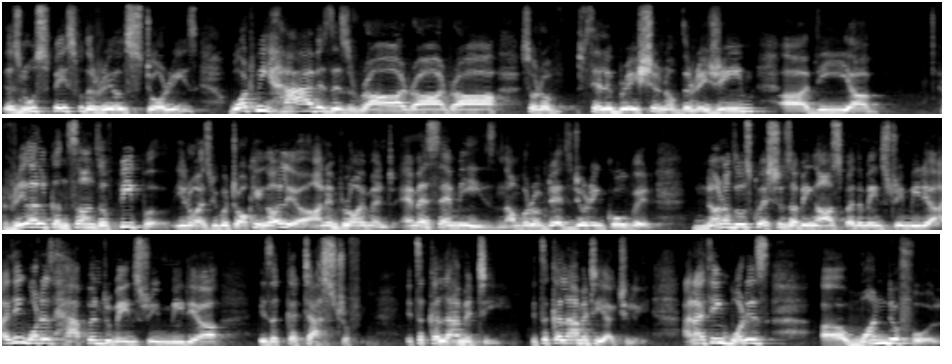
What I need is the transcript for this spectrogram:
there's no space for the real stories. What we have is this rah, rah, rah sort of celebration of the regime, uh, the uh, real concerns of people. You know, as we were talking earlier, unemployment, MSMEs, number of deaths during COVID, none of those questions are being asked by the mainstream media. I think what has happened to mainstream media is a catastrophe. It's a calamity. It's a calamity, actually. And I think what is uh, wonderful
